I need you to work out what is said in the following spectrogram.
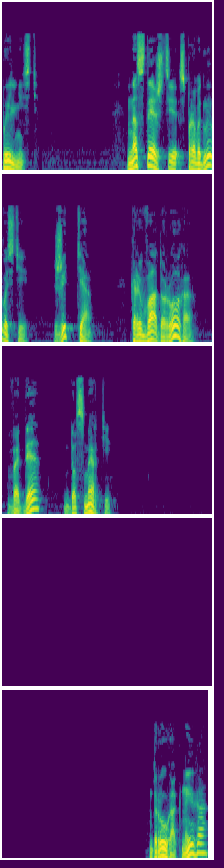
пильність. На стежці справедливості життя, крива дорога веде до смерті. Друга книга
